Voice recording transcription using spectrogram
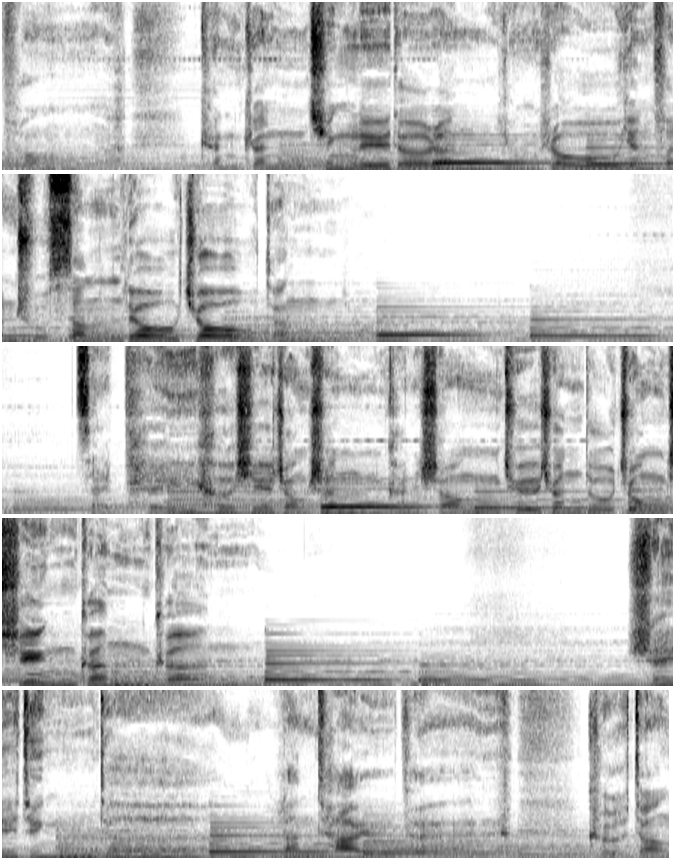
碰。看感情里的人，用肉眼分出三六九等，再配合些掌声，看上去全都忠心耿耿。谁定的烂台本，可当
